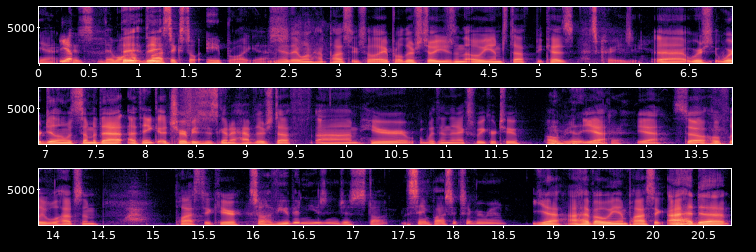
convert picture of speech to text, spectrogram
Yeah. Yep. Because they won't They- have they- plastics till April, I guess. Yeah, they won't have plastic till April. They're still using the OEM stuff because That's crazy. uh, we're we're dealing with some of that. I think Chirby's is going to have their stuff um, here within the next week or two. Oh, really? Yeah, Okay. yeah. So hopefully we'll have some plastic here. So have you been using just stock, the same plastics every round? Yeah, I have OEM plastic. I had to.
